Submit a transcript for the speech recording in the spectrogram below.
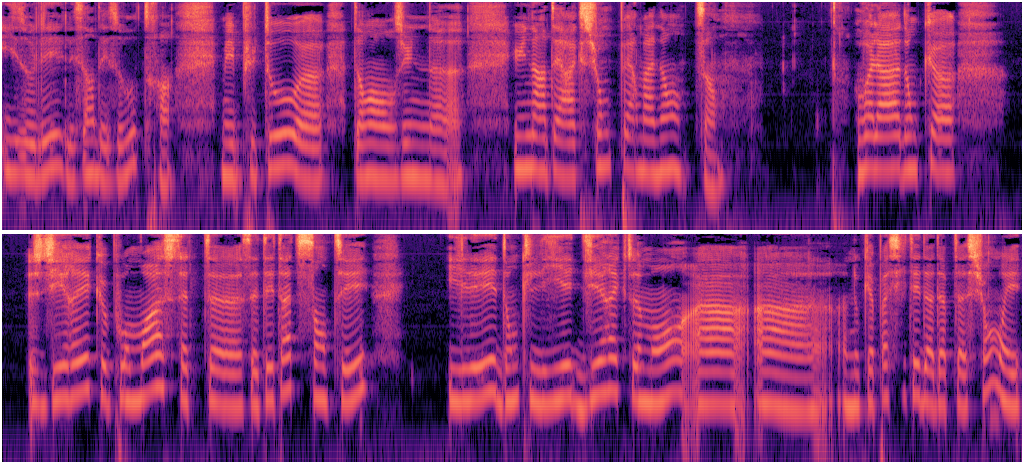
isolée les uns des autres, mais plutôt euh, dans une, euh, une interaction permanente. Voilà, donc euh, je dirais que pour moi, euh, cet état de santé, il est donc lié directement à, nos capacités d'adaptation et,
